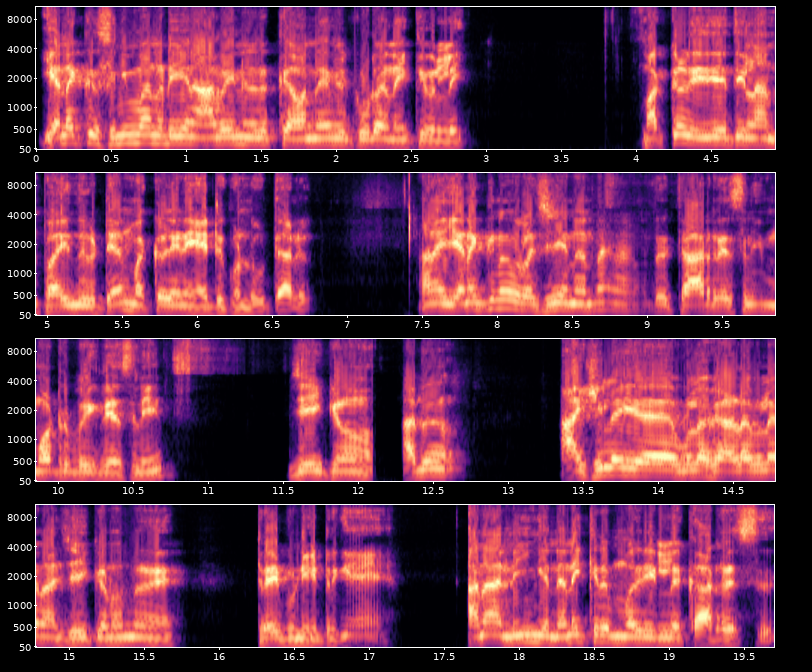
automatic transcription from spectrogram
எனக்கு சினிமா நடிகன் ஆவேன் இருக்க அவனை கூட நினைக்கவில்லை. மக்கள் இதயத்தில் நான் பாய்ந்து விட்டேன் மக்கள் என்னை ஏற்றுக்கொண்டு விட்டார்கள். ஆனால் எனக்குன்னு ஒரு லட்சியம் என்னென்னா நான் வந்து கார் ரேஸ்லையும் மோட்டர் பைக் ரேஸ்லையும் ஜெயிக்கணும். அதுவும் அகில உலக அளவில் நான் ஜெயிக்கணும்னு ட்ரை பண்ணிகிட்டு இருக்கேன் ஆனால் நீங்கள் நினைக்கிற மாதிரி இல்லை கார் ரேஸு.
